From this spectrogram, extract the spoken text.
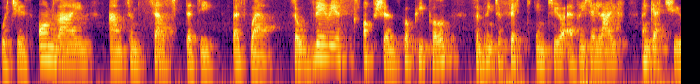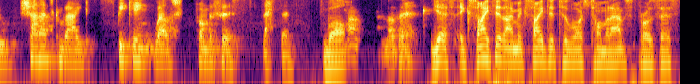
which is online and some self study as well. So various options for people, something to fit into your everyday life and get you siarad Cymraeg, speaking Welsh from the first lesson. Well, Love it. yes, excited. I'm excited to watch Tom and Ab's process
